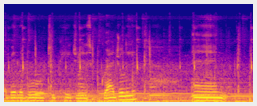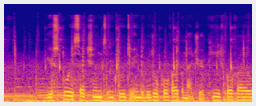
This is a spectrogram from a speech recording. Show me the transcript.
available to pages gradually and your story sections include your individual profile but not your page profile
